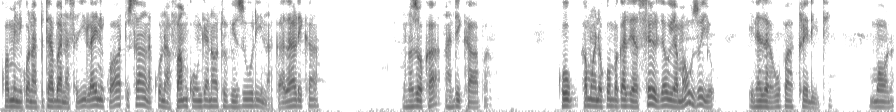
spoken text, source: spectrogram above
Kwa mimi nilikuwa napita labda na sajili laini kwa watu sana nakuwa nafahamu kuongea na watu vizuri na kadhalika. Unaweza ukaandika hapa. Kwa kama unaenda kuomba kazi ya sales au ya mauzo hiyo inaweza kukupa credit. Umeona?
